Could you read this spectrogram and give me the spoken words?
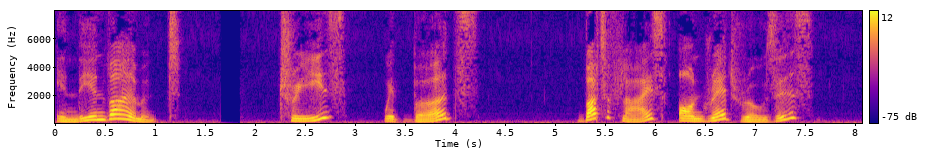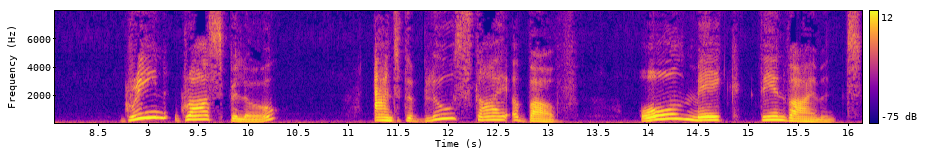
in the environment. Trees with birds, butterflies on red roses, green grass below, and the blue sky above all make the environment.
